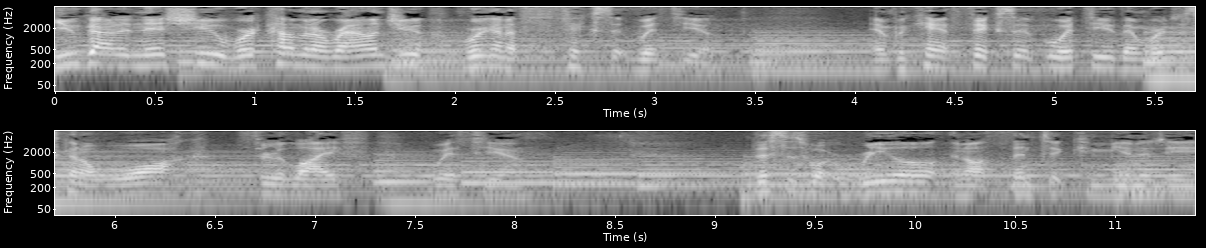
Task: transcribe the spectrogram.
you got an issue, we're coming around you, we're going to fix it with you. And if we can't fix it with you, then we're just going to walk through life with you. This is what real and authentic community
